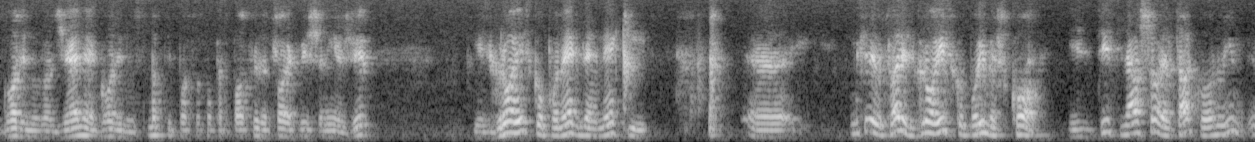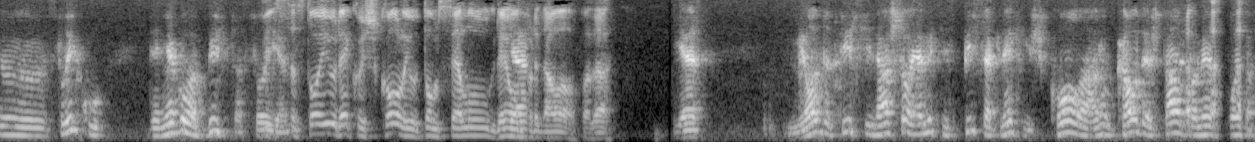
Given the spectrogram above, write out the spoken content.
godinu rođenja, godinu smrti, posle smo pretpostavili da čovjek više nije živ. Izgro iskopo negde neki, e, mislim da je u stvari izgro iskopo ime škole. I ti si našao, je tako, onu im, e, sliku gde njegova bista stoji. Bista stoji u nekoj školi u tom selu gde je on predavao, pa da. Jeste. I onda ti si našao, ja mislim, spisak nekih škola, ono, kao da je štampa, ne pojma,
